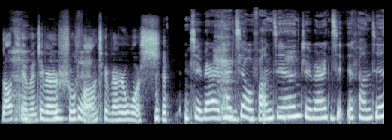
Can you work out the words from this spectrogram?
老铁们，这边是 书房，这边是卧室，这边是他叫房间，这边姐姐房间。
